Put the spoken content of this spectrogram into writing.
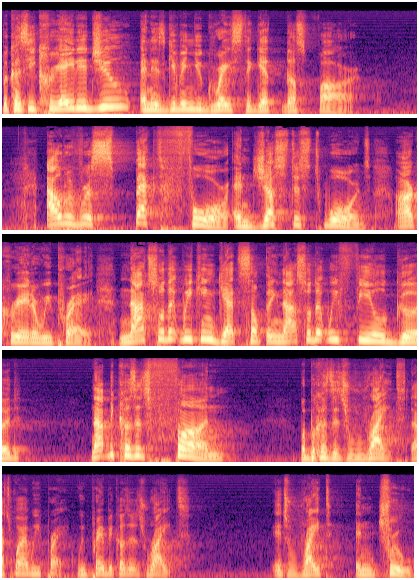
because He created you and has given you grace to get thus far. Out of respect for and justice towards our Creator, we pray. Not so that we can get something, not so that we feel good, not because it's fun, but because it's right. That's why we pray. We pray because it's right. It's right and true,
